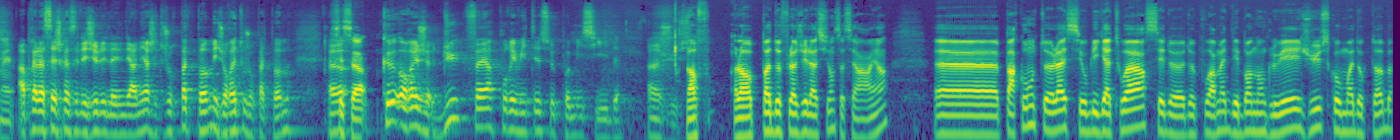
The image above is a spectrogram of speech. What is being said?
Ouais. Après la sécheresse et les gelées de l'année dernière, j'ai toujours pas de pommes et j'aurai toujours pas de pommes. Euh, C'est ça. Que aurais-je dû faire pour éviter ce pomicide injuste? Alors, alors, pas de flagellation, ça sert à rien. Euh, par contre, là, c'est obligatoire, c'est de, pouvoir mettre des bandes engluées jusqu'au mois d'octobre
